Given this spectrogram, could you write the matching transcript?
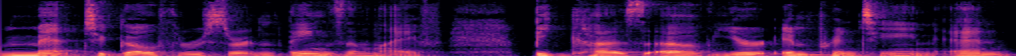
meant to go through certain things in life because of your imprinting and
